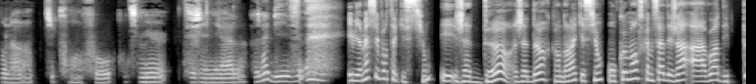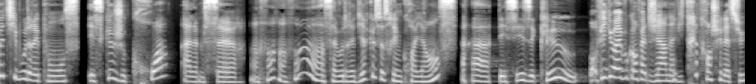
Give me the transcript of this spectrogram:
Voilà, petit point info. Continue, c'est génial. La bise. Eh bien, merci pour ta question. Et j'adore, j'adore quand dans la question, on commence comme ça déjà à avoir des petits bouts de réponse. Est-ce que je crois à l'âme sœur? Ah, ah, ah, Ça voudrait dire que ce serait une croyance? This is a clue. Bon, figurez-vous qu'en fait, j'ai un avis très tranché là-dessus,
